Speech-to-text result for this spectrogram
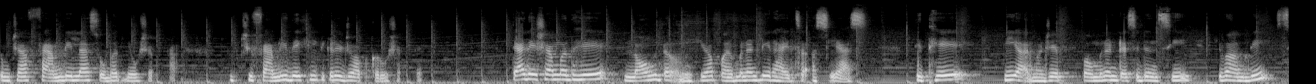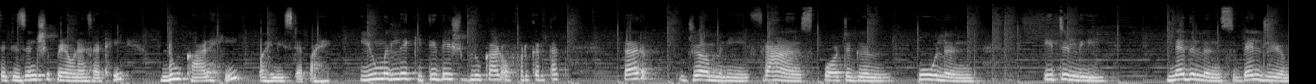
तुमच्या फॅमिलीला सोबत नेऊ शकता. तुमची फॅमिली देखील तिकडे जॉब करू शकते. त्या देशामध्ये लाँग टर्म किंवा परमनंटली राहायचं असल्यास तिथे पी आर म्हणजे पर्मनंट रेसिडेन्सी किंवा अगदी सिटिझनशिप मिळवण्यासाठी ब्लू कार्ड ही पहिली स्टेप आहे. यूमधले किती देश ब्लू कार्ड ऑफर करतात? तर Germany France Portugal Poland Italy Netherlands Belgium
